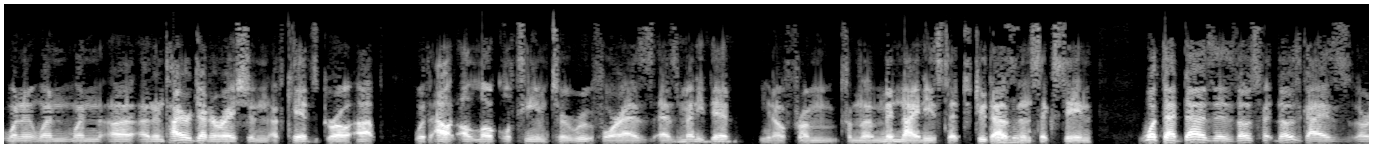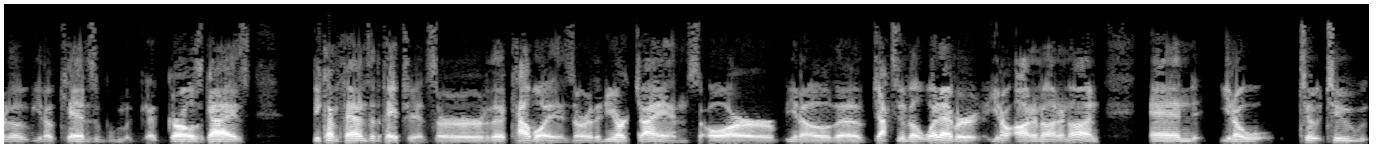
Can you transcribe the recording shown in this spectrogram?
when when when uh, an entire generation of kids grow up without a local team to root for, as as many did, you know, from from the mid '90s to 2016. Mm-hmm. What that does is those those guys or you know kids, girls, guys become fans of the Patriots or the Cowboys or the New York Giants or you know the Jacksonville whatever you know on and on and on. And you know to to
